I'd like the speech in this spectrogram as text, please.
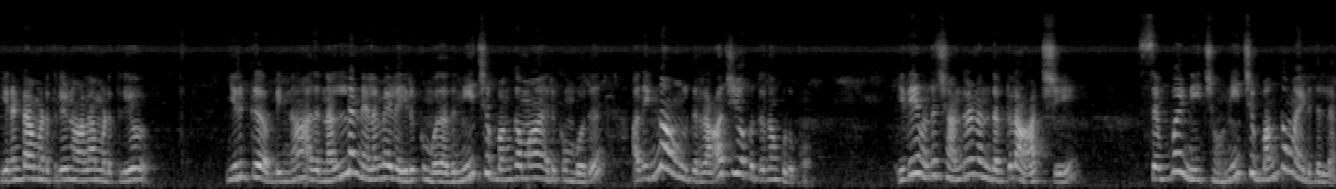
இரண்டாம் இடத்துலையோ நாலாம் இடத்துலையோ இருக்குது அப்படின்னா அது நல்ல நிலைமையில இருக்கும்போது அது நீச்ச பங்கமாக இருக்கும்போது அது இன்னும் அவங்களுக்கு ராஜயோகத்தை தான் கொடுக்கும். இதே வந்து சந்திரன் அந்த இடத்துல ஆட்சி செவ்வாய் நீச்சம் நீச்ச பங்கம் ஆயிடுது இல்லை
